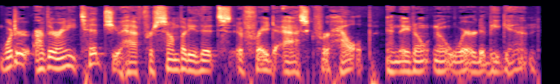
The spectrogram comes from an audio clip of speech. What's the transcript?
what are are there any tips you have for somebody that's afraid to ask for help and they don't know where to begin?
